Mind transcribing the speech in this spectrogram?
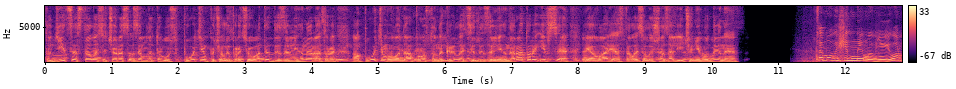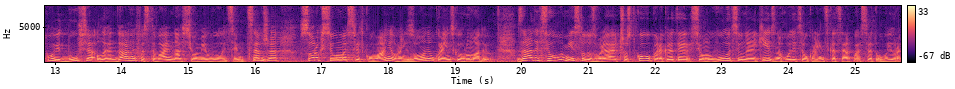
Тоді це сталося через землетрус. Потім почали працювати дизельні генератори. А потім вода просто накрила ці дизельні генератори, і все. І аварія сталася лише за лічені години. Цими вихідними в Нью-Йорку відбувся легендарний фестиваль на сьомій вулиці. Це вже 47-ме святкування, організоване українською громадою. Заради цього місто дозволяє частково перекрити сьому вулицю, на якій знаходиться українська церква святого Юри.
